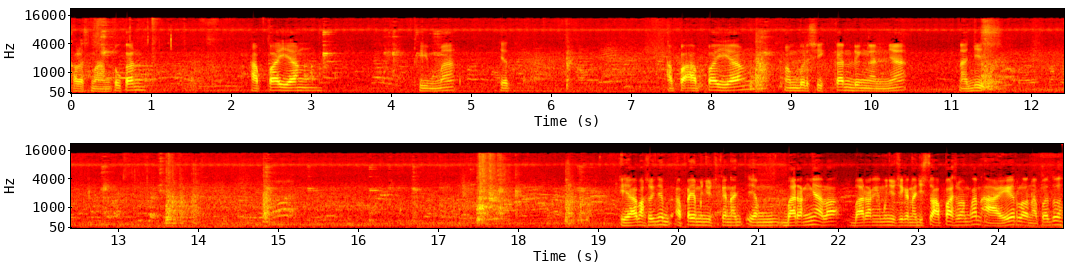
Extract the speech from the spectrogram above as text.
kalau semalam itu kan apa yang fima ya apa-apa yang membersihkan dengannya najis. Ya maksudnya apa yang menyucikan yang barangnya lah barang yang menyucikan najis itu apa semalam kan air loh apa tuh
